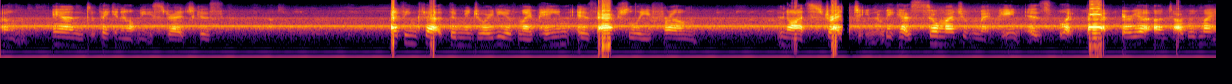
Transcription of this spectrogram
um, and they can help me stretch because I think that the majority of my pain is actually from not stretching because so much of my pain is like that area on top of my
